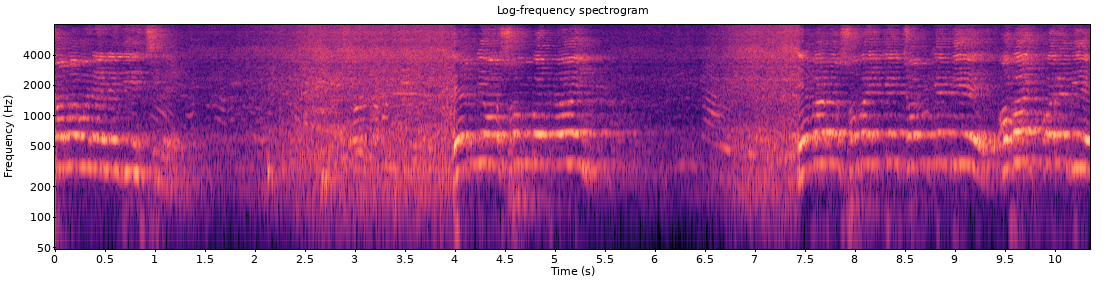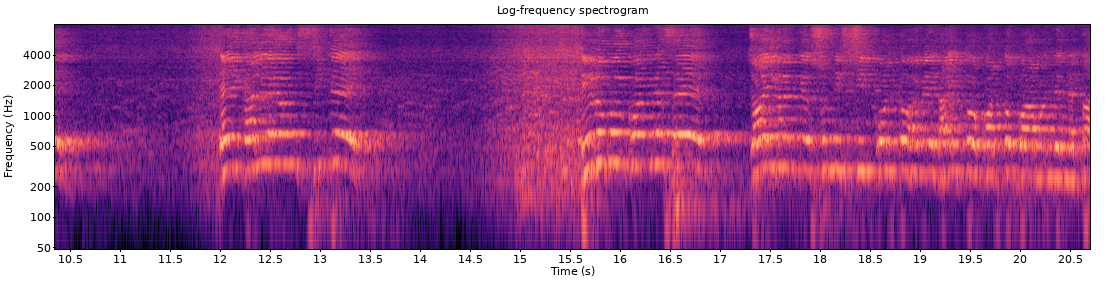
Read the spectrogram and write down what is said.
জনগণ এনে দিয়েছিলেন তেমনি অসম্ভব নয়, এবারও সবাইকে চমকে দিয়ে, অবাক করে দিয়ে এই কালিয়াগঞ্জ সিটে তৃণমূল কংগ্রেসের জয়গানকে সুনিশ্চিত করতে হবে, দায়িত্ব কর্তব্য আমাদের নেতা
